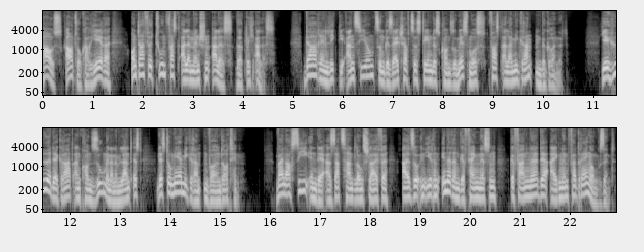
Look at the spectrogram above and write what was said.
Haus, Auto, Karriere, und dafür tun fast alle Menschen alles, wirklich alles. Darin liegt die Anziehung zum Gesellschaftssystem des Konsumismus fast aller Migranten begründet. Je höher der Grad an Konsum in einem Land ist, desto mehr Migranten wollen dorthin. Weil auch sie in der Ersatzhandlungsschleife, also in ihren inneren Gefängnissen, Gefangene der eigenen Verdrängung sind.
